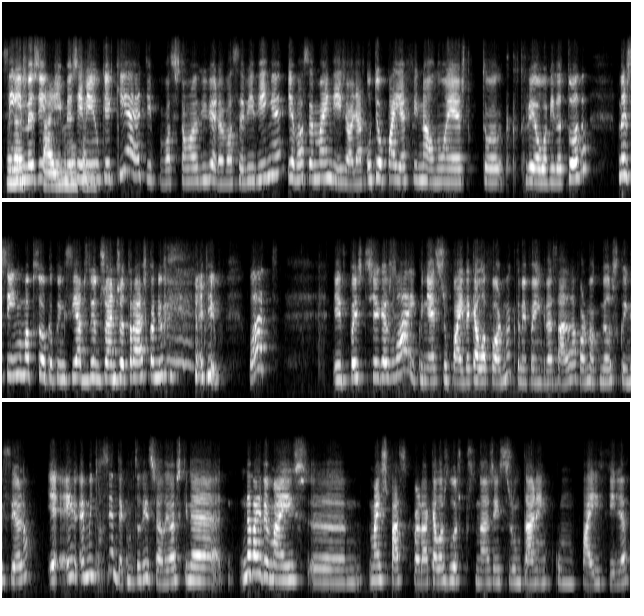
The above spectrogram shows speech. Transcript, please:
Sim, imagine, imaginem o que é que é. Tipo, vocês estão a viver a vossa vidinha e a vossa mãe diz: Olha, o teu pai afinal não é este que, tu, que criou a vida toda, mas sim uma pessoa que eu conhecia há 200 anos atrás, quando eu. é tipo, what? E depois tu chegas lá e conheces o pai daquela forma, que também foi engraçada, a forma como eles se conheceram. É, é, é muito recente, é como tu dizes, Shelly. Eu acho que ainda, ainda vai haver mais, uh, mais espaço para aquelas duas personagens se juntarem como pai e filha.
